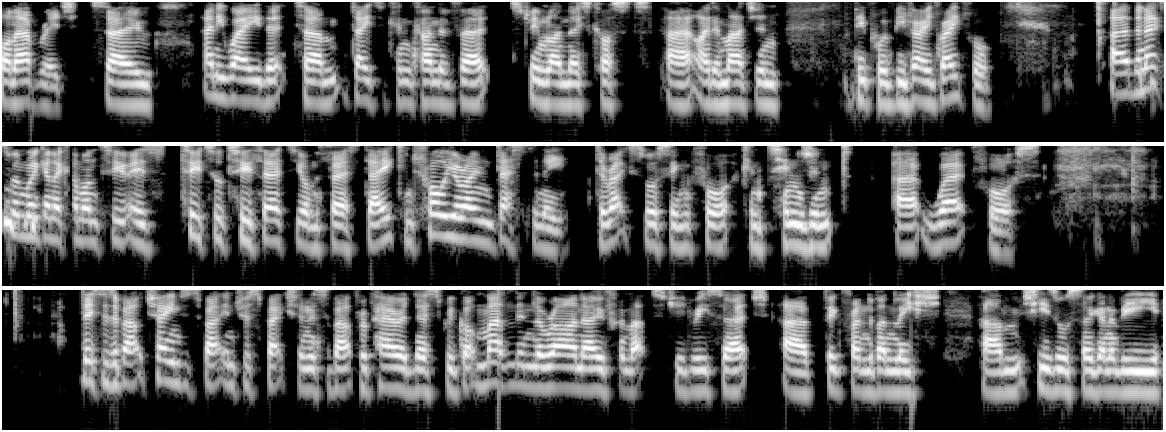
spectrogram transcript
on average. So, any way that um, data can kind of uh, streamline those costs, uh, I'd imagine people would be very grateful. Uh, the next one we're going to come on to is two till two thirty on the first day. Control your own destiny. Direct sourcing for a contingent uh, workforce this is about change. It's about introspection. It's about preparedness. We've got Madeline Laurano from Aptitude Research, a big friend of Unleash. Um, she's also going to be,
